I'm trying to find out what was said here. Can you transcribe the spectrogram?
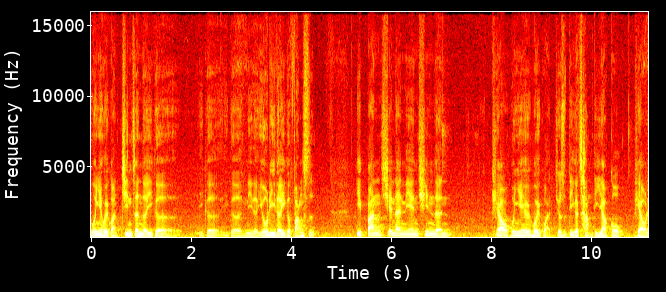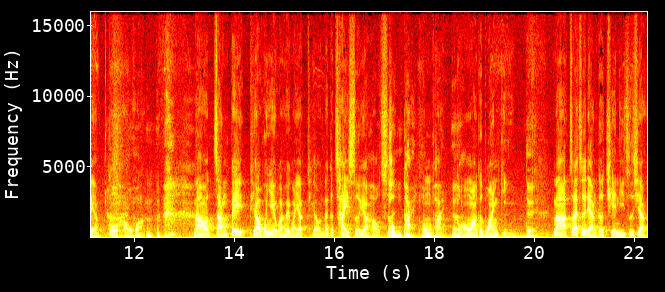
婚宴会馆竞争的一个一个一个你的有利的一个方式。一般现在年轻人挑婚宴会馆，就是第一个场地要够漂亮、够豪华，然后长辈挑婚宴会馆会馆要挑那个菜色要好吃、澎湃，澎湃、嗯。短袜跟不安吉。对，那在这两个前提之下，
